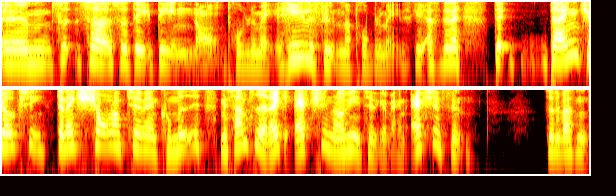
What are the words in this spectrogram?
Øhm, så så, så det, det er enormt problematisk. Hele filmen er problematisk. Ikke? Altså, den er, den, der er ingen jokes i. Den er ikke sjov nok til at være en komedie, men samtidig er der ikke action nok i, til at det kan være en actionfilm. Så det er bare sådan,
